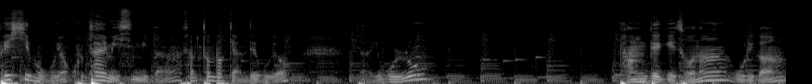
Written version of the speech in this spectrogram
자, 패시브고요. 쿨타임이 있습니다. 3턴밖에 안 되고요. 자, 이걸로 방백에서나 우리가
